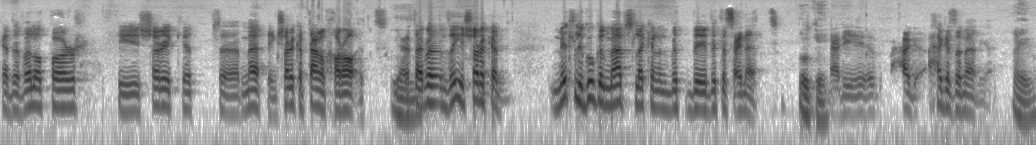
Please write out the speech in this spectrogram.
ك developer في شركة mapping شركة بتعمل خرائط. يعني. تقريبا زي شركة مثل جوجل Maps لكن بالتسعينات okay. يعني حاجة حاجة زمان يعني. أيوه.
